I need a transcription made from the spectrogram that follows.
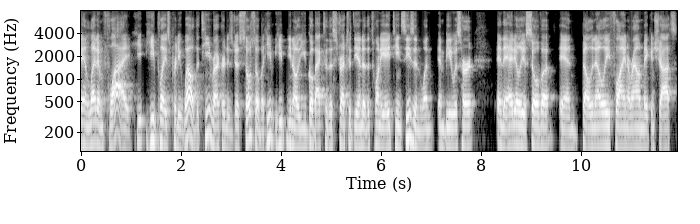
and let him fly, he he plays pretty well. The team record is just so-so, but he he you know, you go back to the stretch at the end of the 2018 season when Embiid was hurt and they had Ilyasova and Belinelli flying around making shots.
